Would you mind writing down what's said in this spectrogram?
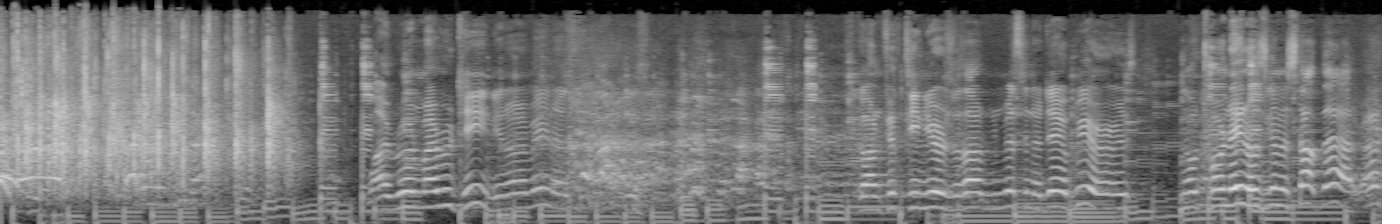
why ruin my routine? You know what I mean? It's, it's gone 15 years without missing a day of beer. It's, no tornado's gonna stop that, right?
